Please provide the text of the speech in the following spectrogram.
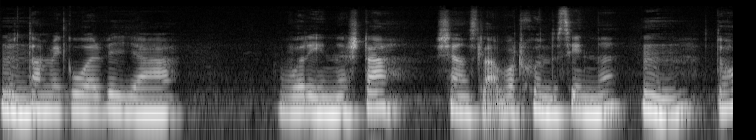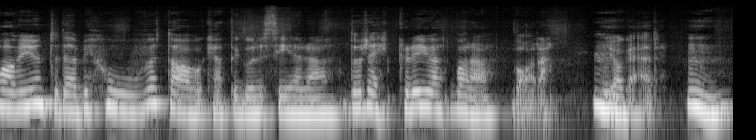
Mm. utan vi går via vår innersta känsla, vårt sjunde sinne. Mm. Då har vi ju inte det behovet av att kategorisera. Då räcker det ju att bara vara. Jag är. Mm.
